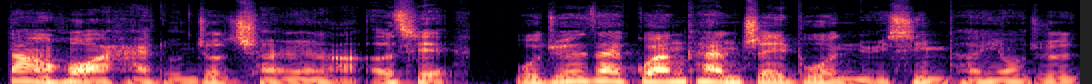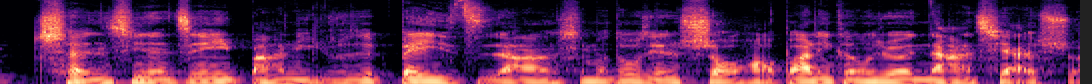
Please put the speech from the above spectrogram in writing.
当然后来海伦就承认了，而且我觉得在观看这一部的女性朋友，就是诚心的建议把你就是杯子啊什么都先收好，不然你可能就会拿起来摔。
